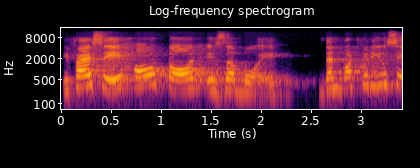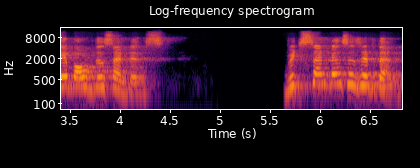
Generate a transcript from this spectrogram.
If I say, how tall is the boy? Then what will you say about this sentence? Which sentence is it then?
